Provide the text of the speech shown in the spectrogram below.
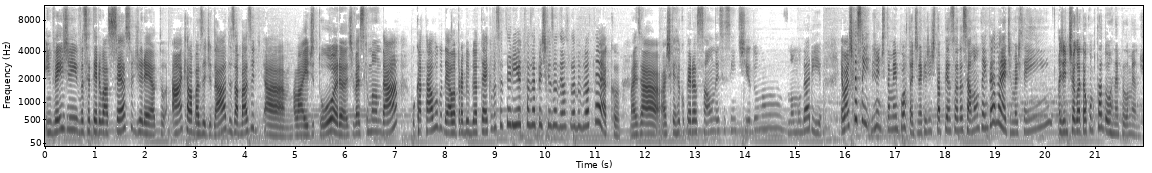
em vez de você ter o acesso direto àquela base de dados, a base, a, a editora tivesse que mandar o catálogo dela para a biblioteca, você teria que fazer a pesquisa dentro da biblioteca. Mas a, acho que a recuperação nesse sentido não, não mudaria. Eu acho que assim, gente, também é importante, né? Que a gente tá pensando assim, ah, não tem internet, mas tem. A gente chegou até o computador, né? Pelo menos.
